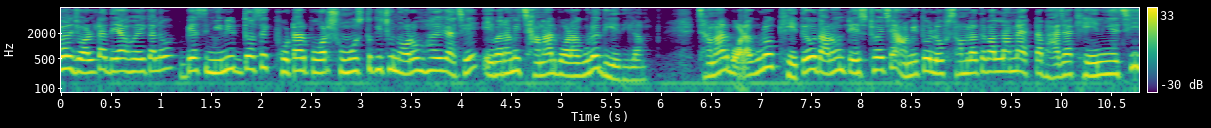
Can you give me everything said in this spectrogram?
এবার জলটা দেয়া হয়ে গেল। বেশ মিনিট দশেক ফোটার পর সমস্ত কিছু নরম হয়ে গেছে। এবার আমি ছানার বড়াগুলো দিয়ে দিলাম। ছানার বড়াগুলো খেতেও দারুণ টেস্ট হয়েছে। আমি তো লোভ সামলাতে পারলাম না, একটা ভাজা খেয়ে নিয়েছি।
